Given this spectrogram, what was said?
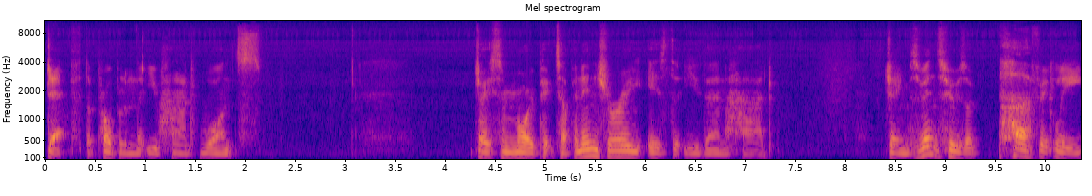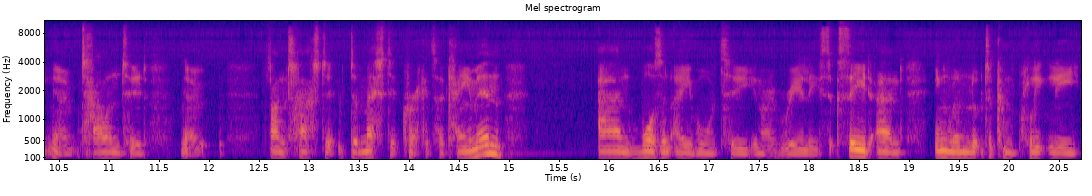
depth. The problem that you had once Jason Roy picked up an injury is that you then had James Vince, who's a perfectly, you know, talented, you know, fantastic domestic cricketer, came in and wasn't able to, you know, really succeed. And England looked a completely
